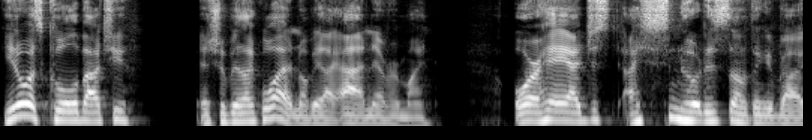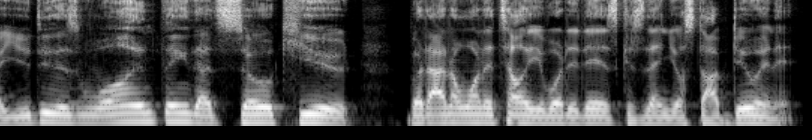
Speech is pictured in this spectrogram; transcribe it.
you know what's cool about you? And she'll be like, what? And I'll be like, ah, never mind. Or hey, I just I just noticed something about you. You do this one thing that's so cute, but I don't want to tell you what it is because then you'll stop doing it.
